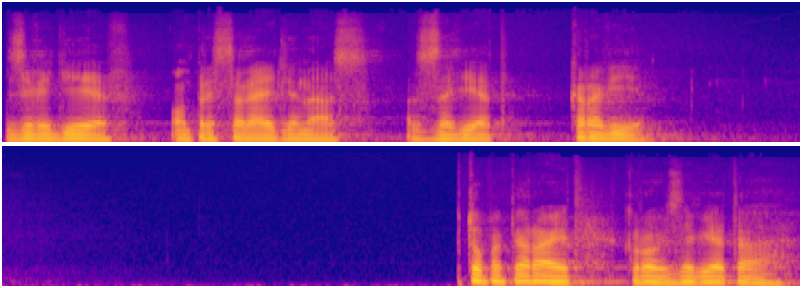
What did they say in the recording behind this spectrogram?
Заведеев, он представляет для нас завет крови. Кто попирает кровь завета,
